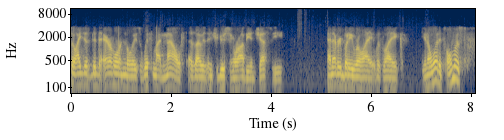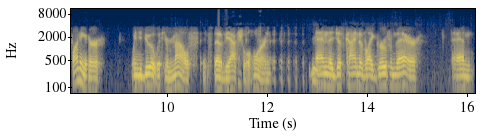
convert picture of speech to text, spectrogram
So I just did the air horn noise with my mouth as I was introducing Robbie and Jessie, and everybody were like, was like, you know what? It's almost funnier when you do it with your mouth instead of the actual horn. and it just kind of like grew from there. And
